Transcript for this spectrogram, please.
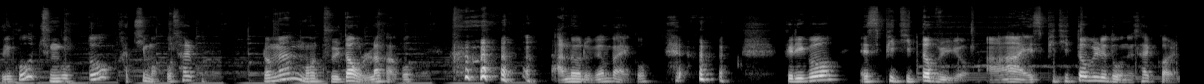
그리고 중국도 같이 먹고 살고. 그러면 뭐 둘 다 올라가고 안 오르면 말고. 그리고 SPDW 아 SPDW도 오늘 살걸.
